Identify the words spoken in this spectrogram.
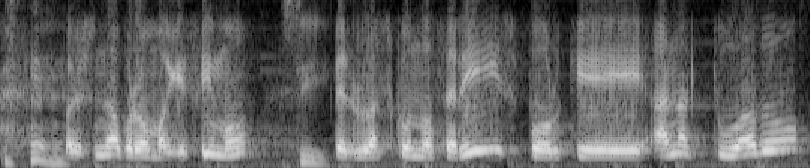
pues es una broma que hicimos, Sí. pero las conoceréis porque han actuado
